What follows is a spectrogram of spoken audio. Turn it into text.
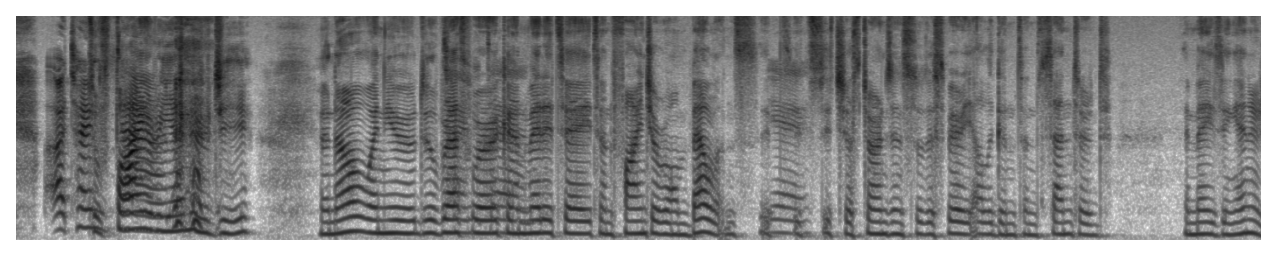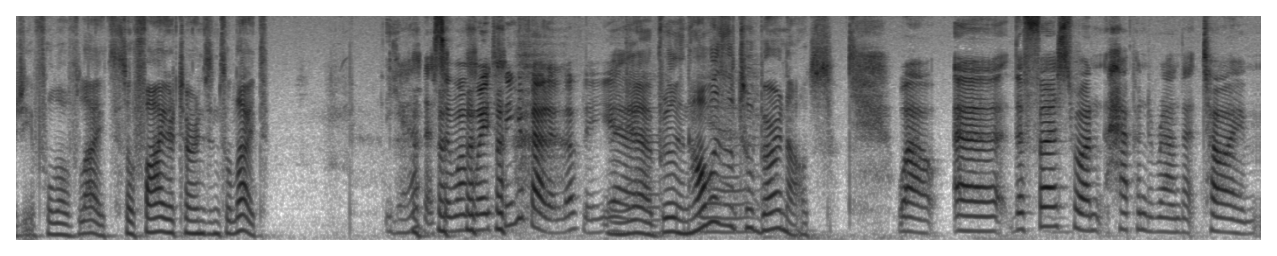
I turn to fiery energy. You know, when you do breath work and meditate and find your own balance, it, yes. it just turns into this very elegant and centered, amazing energy, full of light. So fire turns into light. Yeah, that's the one way to think about it. Lovely. Yeah. Yeah, brilliant. How yeah. was the two burnouts? Wow. Uh, the first one happened around that time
